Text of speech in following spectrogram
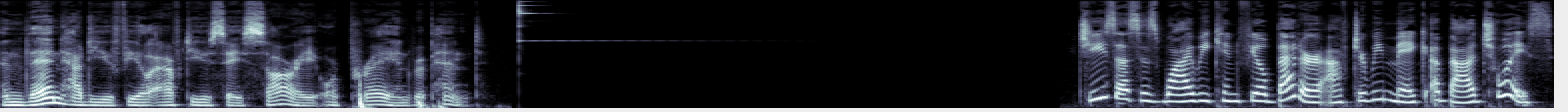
And then how do you feel after you say sorry or pray and repent? Jesus is why we can feel better after we make a bad choice.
